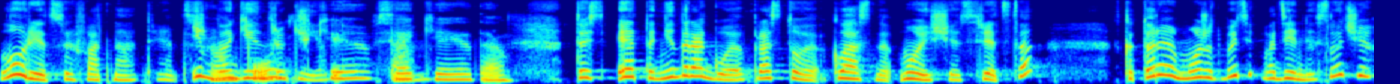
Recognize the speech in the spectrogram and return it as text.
лауреат сульфат натрия и многие другие. всякие, да. да. То есть это недорогое, простое, классно моющее средство, которое может быть в отдельных случаях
